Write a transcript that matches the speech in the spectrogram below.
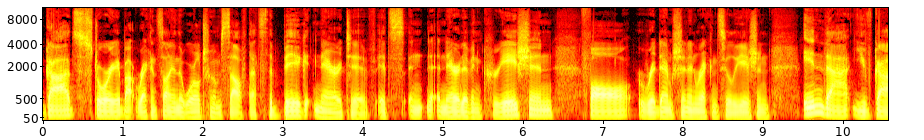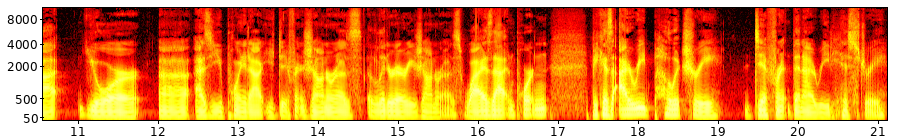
God's story about reconciling the world to Himself. That's the big narrative. It's a, narrative in creation, fall, redemption, and reconciliation. In that, you've got your uh, as you pointed out, your different genres, literary genres. Why is that important? Because I read poetry different than I read history.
